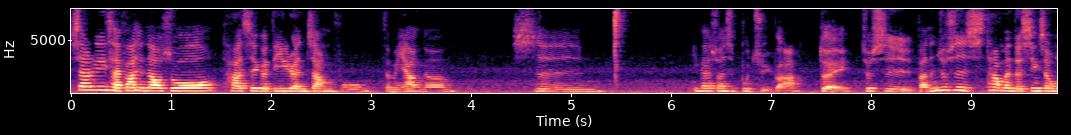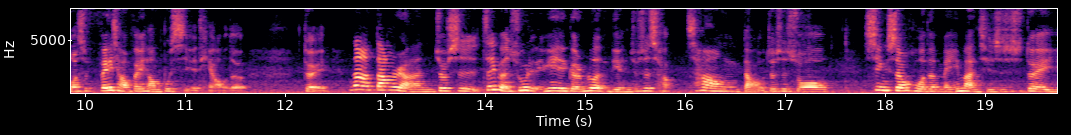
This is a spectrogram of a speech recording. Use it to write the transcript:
夏绿蒂才发现到说她这个第一任丈夫怎么样呢？是应该算是不举吧？对，就是反正就是他们的性生活是非常非常不协调的。对，那当然就是这本书里面一个论点，就是倡倡导，就是说性生活的美满其实是对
